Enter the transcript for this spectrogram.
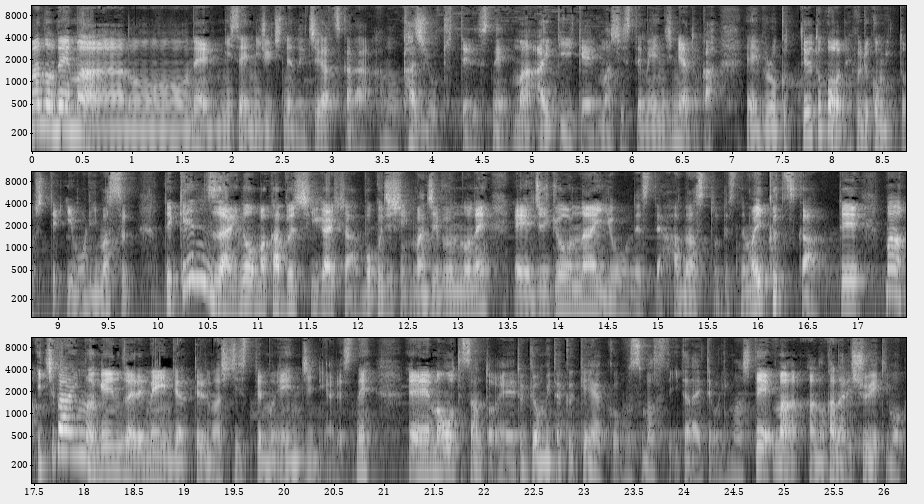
なので、まあ、あのね、2021年の1月から、あの、舵を切ってですね、まあ、IT 系、まあ、システムエンジニアとか、えー、ブログっていうところをね、フルコミットしております。で、現在の、まあ、株式会社、僕自身、まあ、自分のね、えー、事業内容をですね、話すとですね、まあ、いくつかあって、まあ、一番今現在でメインでやってるのはシステムエンジニアですね。えー、まあ、大手さんと、えっ、と、業務委託契約を結ばせていただいておりまして、まあ、あの、かなり収益も、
